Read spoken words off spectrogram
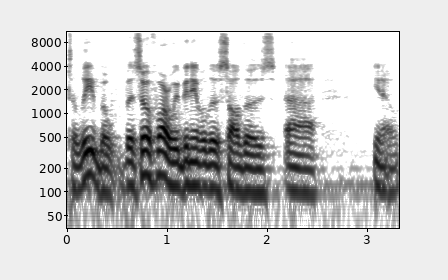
to leave. But but so far we've been able to solve those uh, you know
